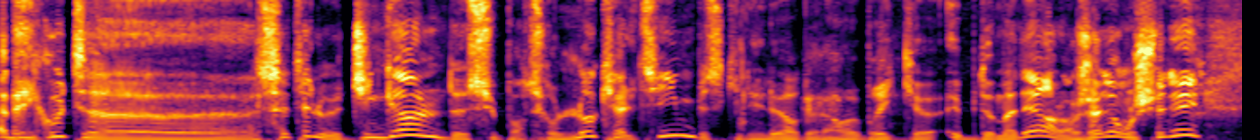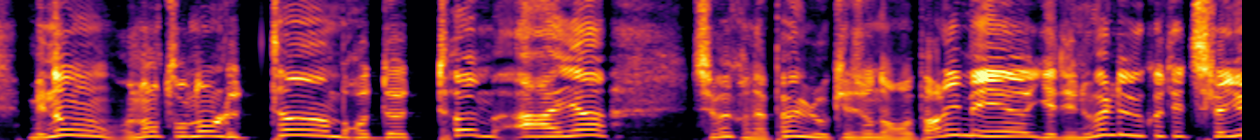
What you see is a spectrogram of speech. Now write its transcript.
Ah ben écoute, euh, c'était le jingle de support sur Local Team, puisqu'il est l'heure de la rubrique hebdomadaire. Alors j'allais enchaîner, mais non, en entendant le timbre de Tom Araya, c'est vrai qu'on n'a pas eu l'occasion d'en reparler, mais euh, il y a des nouvelles du côté de Slayer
